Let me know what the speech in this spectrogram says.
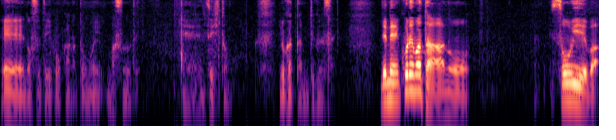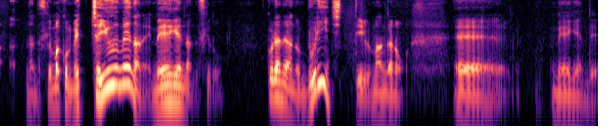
えー、載せていこうかなと思いますので、えー、ぜひとも、よかったら見てください。でね、これまた、あの、そういえばなんですけど、まあ、これめっちゃ有名なね、名言なんですけど、これはね、あの、ブリーチっていう漫画の、えー、名言で、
